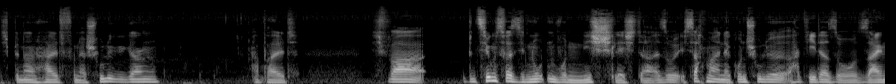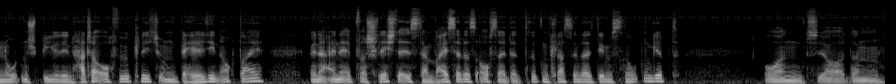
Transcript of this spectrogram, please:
Ich bin dann halt von der Schule gegangen, hab halt, ich war beziehungsweise die Noten wurden nicht schlechter. Also ich sag mal, in der Grundschule hat jeder so seinen Notenspiegel, den hat er auch wirklich und behält ihn auch bei. Wenn er eine etwas schlechter ist, dann weiß er das auch seit der dritten Klasse, seitdem es Noten gibt. Und ja, dann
